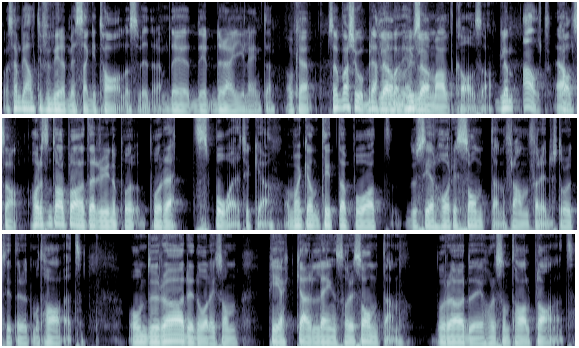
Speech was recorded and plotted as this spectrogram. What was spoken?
Och sen blir jag alltid förvirrad med sagittal och så vidare. Det, det, det där gillar jag inte. Okej. Så varsågod, berätta. Glöm, hur, glöm allt Karl sa. glöm allt Karl sa. Horisontalplanet är du inne på, på rätt spår tycker jag. Och man kan titta på att du ser horisonten framför dig. Du står och tittar ut mot havet. Och om du rör dig då liksom pekar längs horisonten, då rör du dig i horisontalplanet.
